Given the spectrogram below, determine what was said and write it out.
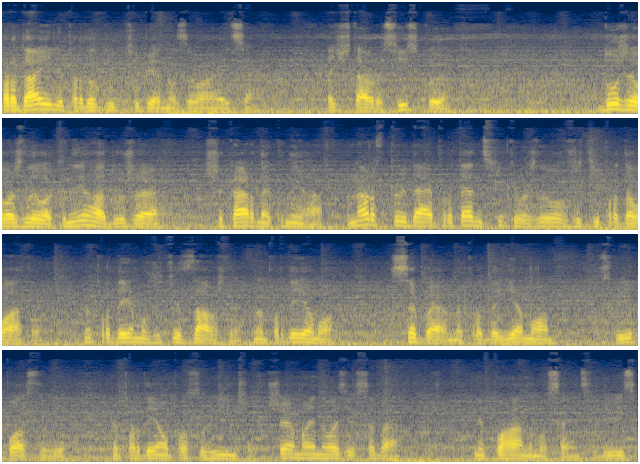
Продай или продадуть тебе називається. Я читав російською. Дуже важлива книга, дуже шикарна книга. Вона розповідає про те, наскільки важливо в житті продавати. Ми продаємо в житті завжди. Ми продаємо себе, ми продаємо свої послуги, ми продаємо послуги інших. Що я маю на увазі в себе? Не в поганому сенсі. Дивіться.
